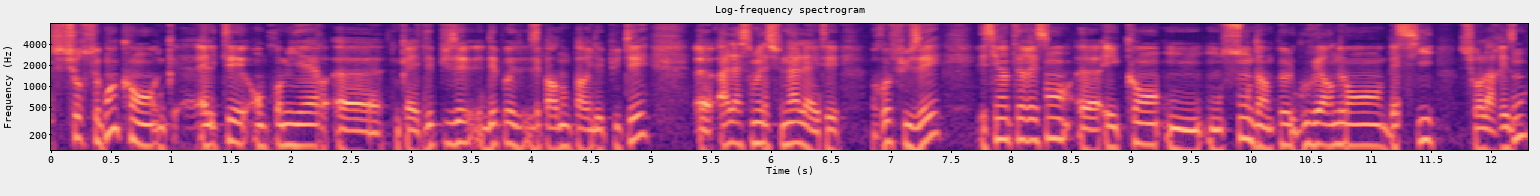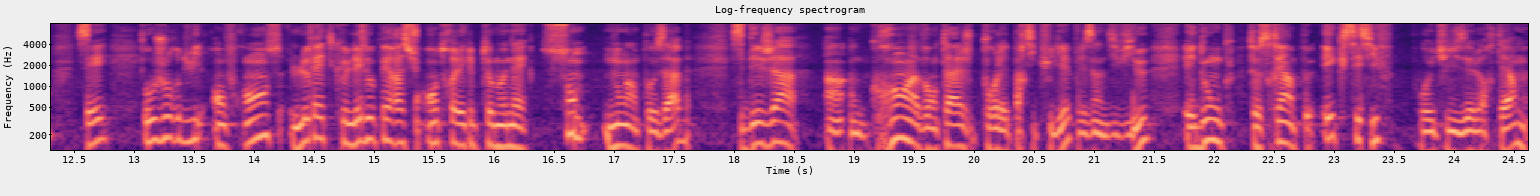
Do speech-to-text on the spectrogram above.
Sur ce point, quand elle était en première, euh, donc elle a été déposée, par une députée, euh, à l'Assemblée nationale, elle a été refusée. Et ce qui est intéressant, euh, et quand on, on, sonde un peu le gouvernement Bercy sur la raison, c'est aujourd'hui en France, le fait que les opérations entre les crypto-monnaies sont non imposables, c'est déjà un, grand avantage pour les particuliers, pour les individus. Et donc, ce serait un peu excessif, pour utiliser leur terme,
